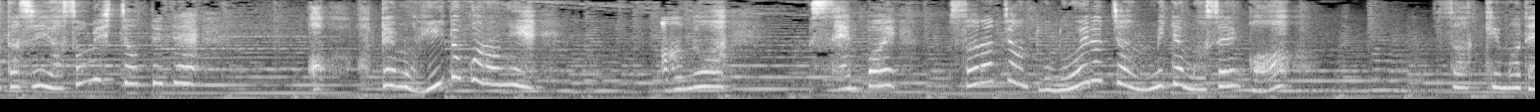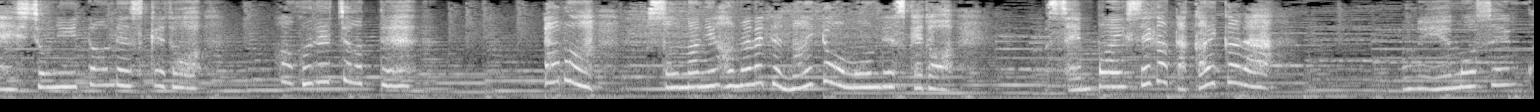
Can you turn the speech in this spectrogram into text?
私よそ見しちゃってて。あでもいいところに。あの先輩サラちゃんとノエルちゃん見てませんか？さっきまで一緒にいたんですけどはぐれちゃって。多分そんなに離れてないと思うんですけど先輩背が高いから。見えませんか？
